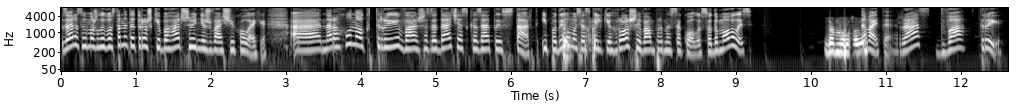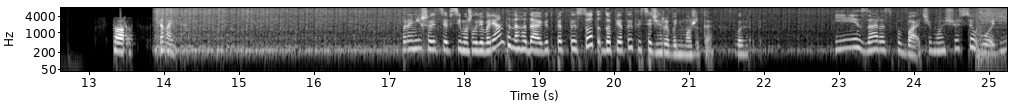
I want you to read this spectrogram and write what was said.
Зараз ви, можливо, станете трошки багатшою, ніж ваші колеги. А, на рахунок три ваша задача сказати старт. І подивимося, скільки грошей вам принесе колесо. Домовились? я Домовили. Давайте. Раз, два, три. Старт. Давайте. Перемішуються всі можливі варіанти. Нагадаю, від 500 до 5 тисяч гривень можете виграти. І зараз побачимо, що сьогодні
